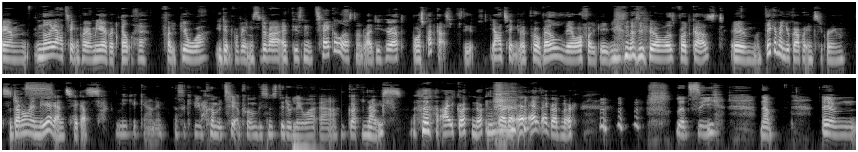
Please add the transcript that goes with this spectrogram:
Um, noget, jeg har tænkt på, jeg mere godt gad have folk gjorde i den forbindelse, det var, at de sådan taggede os, når det var, de hørte vores podcast. Fordi jeg har tænkt lidt på, hvad laver folk egentlig, når de hører vores podcast. Um, det kan man jo gøre på Instagram, så der yes. må man mega gerne tagge os. Mega gerne. Og så kan vi jo kommentere på, om vi synes, det du laver er godt nok. Nice. Ej, godt nok. Der er der, alt er godt nok. Let's see. Nå. No. Um,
